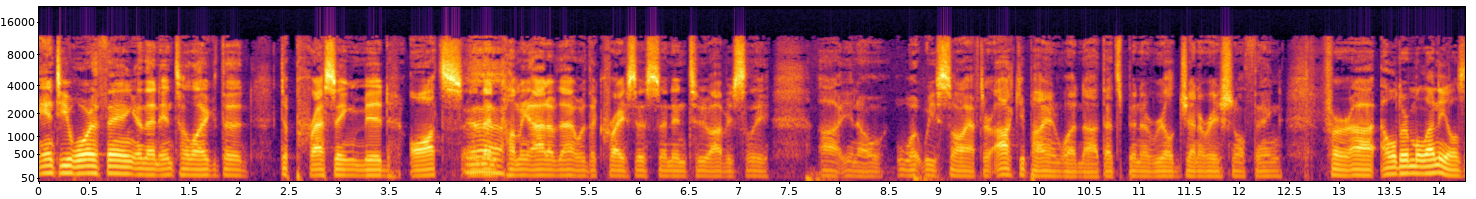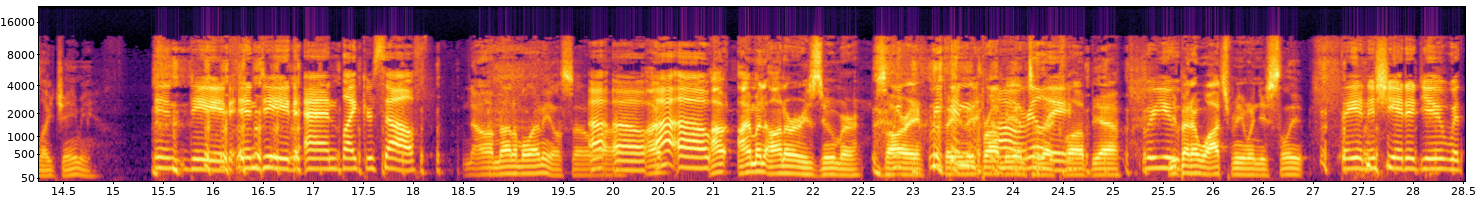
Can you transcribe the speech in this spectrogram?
anti-war thing, and then into like the depressing mid aughts, and then coming out of that with the crisis, and into obviously. Uh, you know what we saw after Occupy and whatnot. That's been a real generational thing for uh, elder millennials like Jamie. indeed, indeed. And like yourself. No, I'm not a millennial, so uh, Uh-oh, I'm, uh-oh. I- I'm an honorary Zoomer. Sorry, they, they brought me Oh, into really? their club. Yeah, Were you- better watch me when you sleep. They initiated you with,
